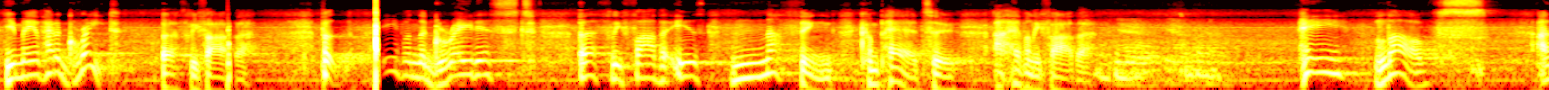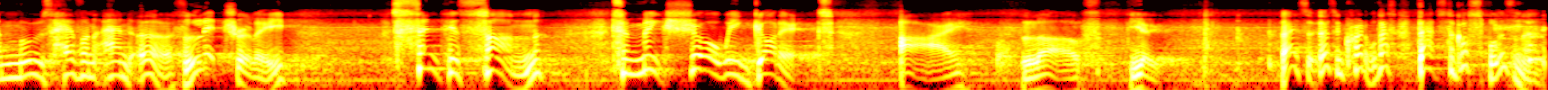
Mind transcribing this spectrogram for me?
You may have had a great earthly father. But even the greatest earthly father is nothing compared to our heavenly father. He loves and moves heaven and earth, literally, sent his son to make sure we got it. I love you. That's, that's incredible. That's, that's the gospel, isn't it?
